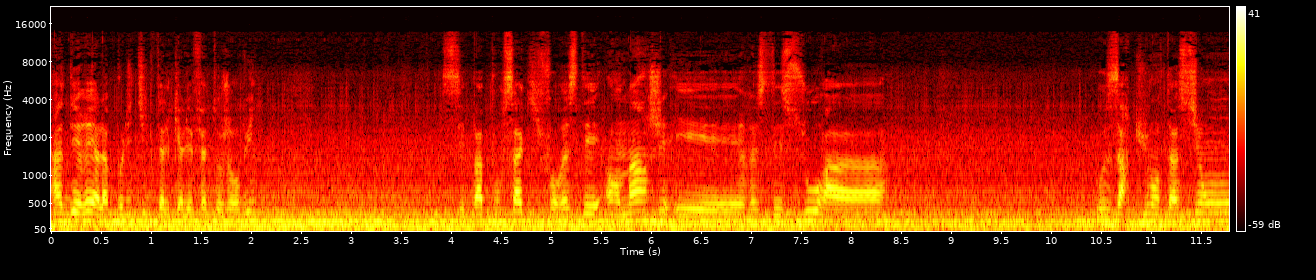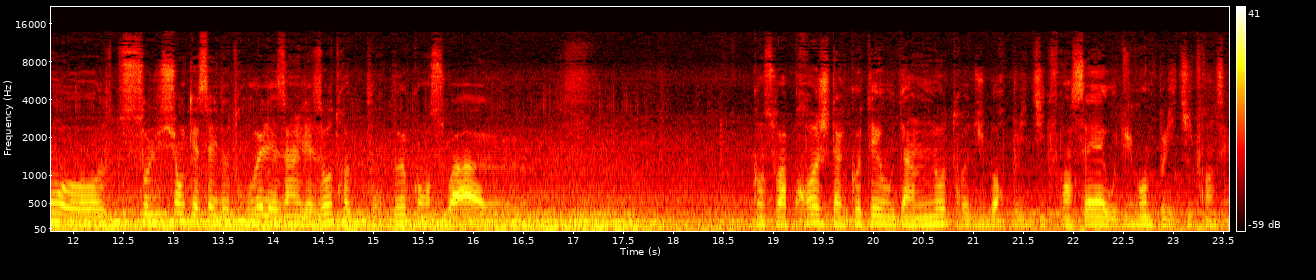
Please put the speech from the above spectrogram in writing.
adhérer à la politique telle qu'elle est faite aujourd'hui. C'est pas pour ça qu'il faut rester en marge et rester sourd aux argumentations, aux solutions qu'essayent de trouver les uns et les autres pour peu qu'on soit, euh, qu'on soit proche d'un côté ou d'un autre du bord politique français ou du monde politique français.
